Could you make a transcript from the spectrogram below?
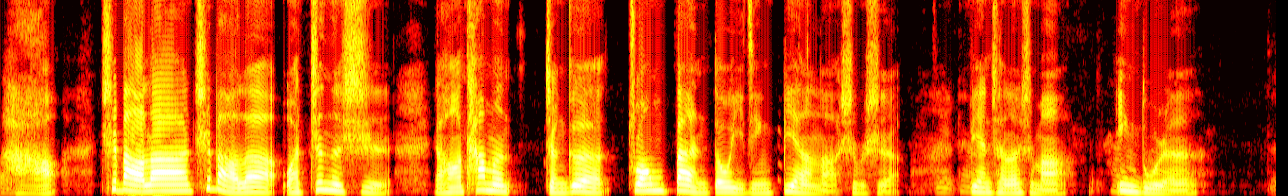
好，吃饱了，吃饱了，哇，真的是。然后他们整个装扮都已经变了，是不是？对，变成了什么？印度人。对，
